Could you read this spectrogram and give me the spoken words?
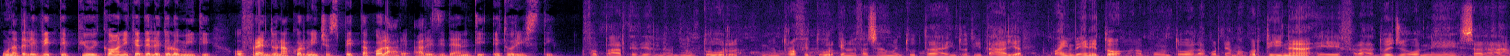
una delle vette più iconiche delle Dolomiti, offrendo una cornice spettacolare a residenti e turisti. Fa parte del, di un tour, di un trophy tour che noi facciamo in tutta, in tutta, Italia. Qua in Veneto appunto la portiamo a Cortina e fra due giorni sarà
